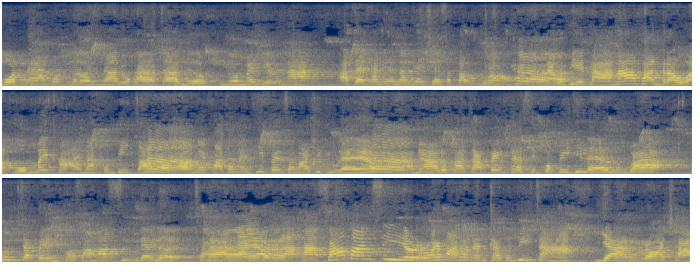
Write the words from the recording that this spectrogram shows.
หมดแล้วหมดเลยนะลูกค้าจ๋าเหลือเหลือไม่เยอะนะคะ อาแต่ทั้งนี้ทั้งนั้นให้เช็คสต็อกอีกรอบค่ะนะคุณพี่ขา5,000เราว่าคุ้มไม่ขายนะคุณพี่จ๋าค่ะพ่อค้าแม่ค้าท่านไหนที่เป็นสมาชิกอยู่แล้วค่ะนะลูกค้าจ๋าเป็นแต่10กว่าปีที่แล้วหรือว่าเพิ่งจะเป็นก็สามารถซื้อได้เลยใช่นะในค่ะราคา3,400บาทเท่านั้นค่ะคุณพี่จ๋าอย่ารอช้า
